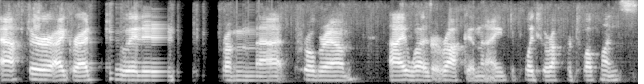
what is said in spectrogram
after I graduated from that program, I was in Iraq, and then I deployed to Iraq for 12 months.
